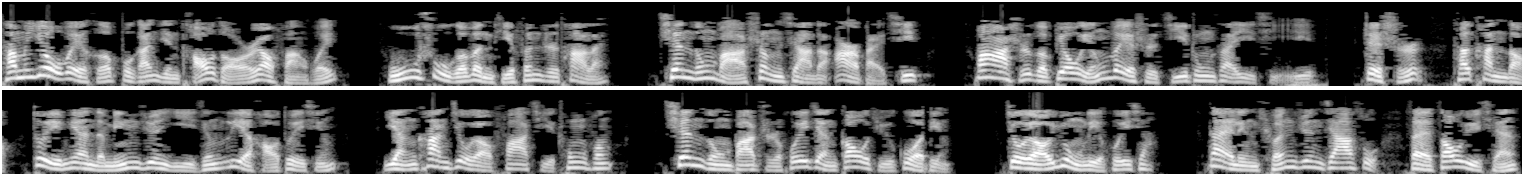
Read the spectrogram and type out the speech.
他们又为何不赶紧逃走，而要返回？无数个问题纷至沓来。千总把剩下的二百七八十个标营卫士集中在一起。这时，他看到对面的明军已经列好队形，眼看就要发起冲锋。千总把指挥剑高举过顶，就要用力挥下，带领全军加速。在遭遇前，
